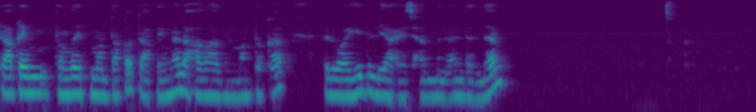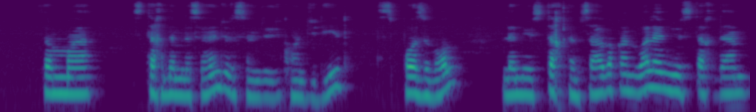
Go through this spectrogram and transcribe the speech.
تعقيم تنظيف منطقة تعقيمها لاحظ هذه المنطقة الوريد اللي راح يسحب من عند الدم. ثم استخدم ال syringe ال syringe يكون جديد disposable لم يستخدم سابقا ولن يستخدم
